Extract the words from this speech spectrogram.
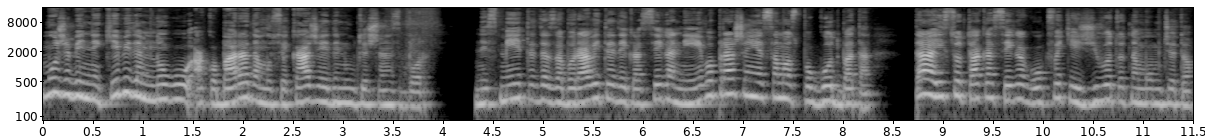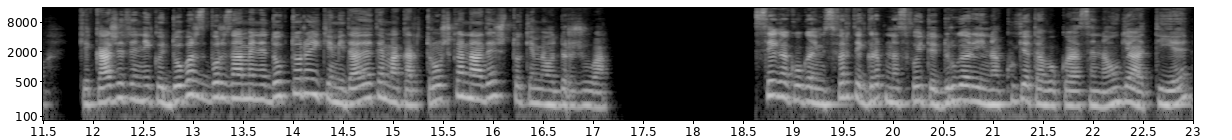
може би не ќе биде многу ако бара да му се каже еден утешен збор. Не смеете да заборавите дека сега не е во прашање само спогодбата, таа исто така сега го опфаќа и животот на момчето. Ке кажете некој добар збор за мене, докторо, и ке ми дадете макар трошка надеж што ќе ме одржува. Сега кога им сврте грб на своите другари и на куќата во која се наоѓаат тие,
